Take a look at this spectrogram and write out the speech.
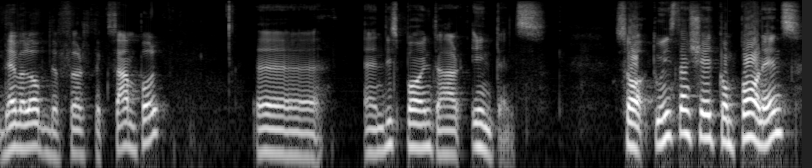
develop the first example. Uh, and this point are intents. So to instantiate components,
